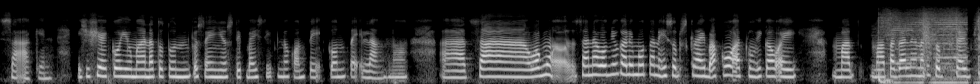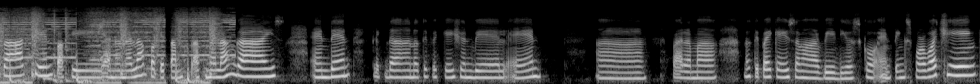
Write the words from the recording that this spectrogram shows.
sa akin. I-share ko yung mga natutunan ko sa inyo step by step na konti, konti lang. No? At sa, wag mo, sana wag niyo kalimutan na i-subscribe ako at kung ikaw ay mat, matagal na nakasubscribe sa akin, paki ano na lang, paki thumbs up na lang guys. And then, click the notification bell and ah, para ma-notify kayo sa mga videos ko. And thanks for watching.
